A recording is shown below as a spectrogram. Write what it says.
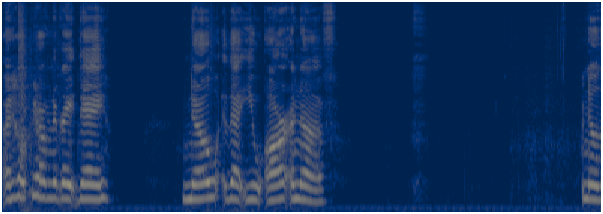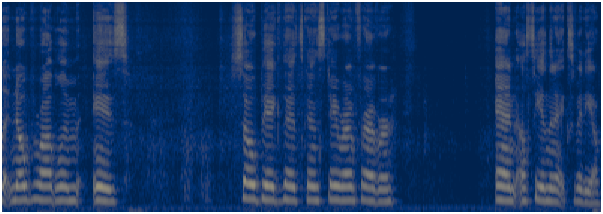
I hope you're having a great day. Know that you are enough. Know that no problem is so big that it's going to stay around forever. And I'll see you in the next video.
